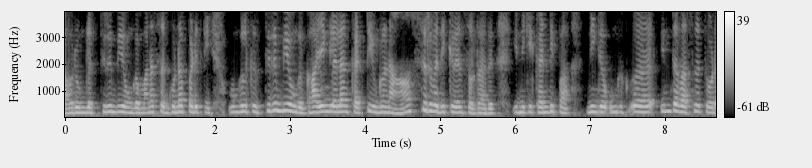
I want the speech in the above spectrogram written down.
அவர் உங்களை திரும்பி உங்கள் மனசை குணப்படுத்தி உங்களுக்கு திரும்பி உங்கள் காயங்களெல்லாம் கட்டி உங்களை நான் ஆசீர்வதிக்கிறேன்னு சொல்கிறாரு இன்றைக்கி கண்டிப்பாக நீங்கள் உங்கள் இந்த வசனத்தோட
